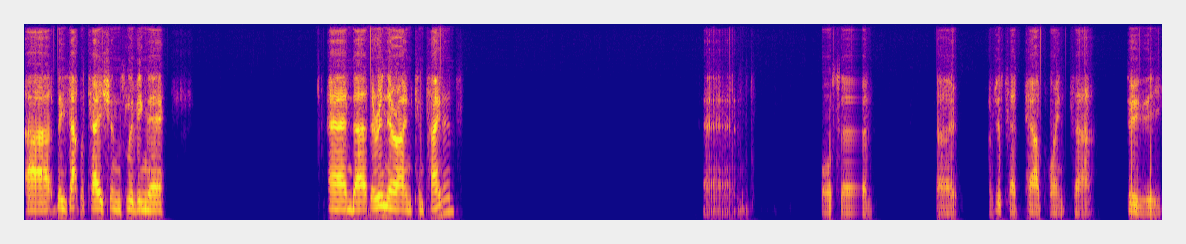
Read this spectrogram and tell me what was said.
uh, these applications living there and uh, they're in their own containers and also uh, I've just had PowerPoint uh, do the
